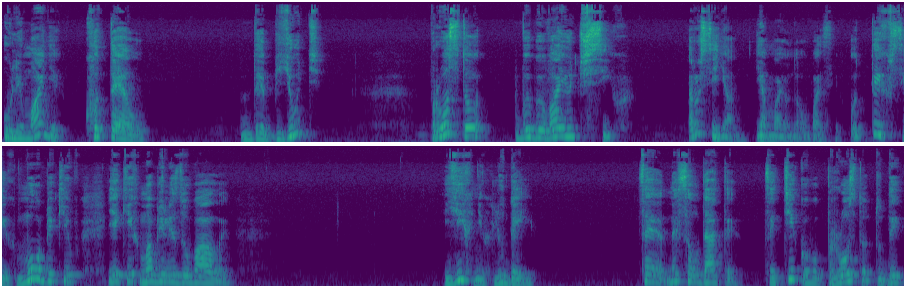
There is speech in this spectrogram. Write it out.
у лімані котел, де б'ють, просто вибивають всіх. Росіян, я маю на увазі. От тих всіх мобіків, яких мобілізували, їхніх людей. Це не солдати, це ті, кого просто туди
